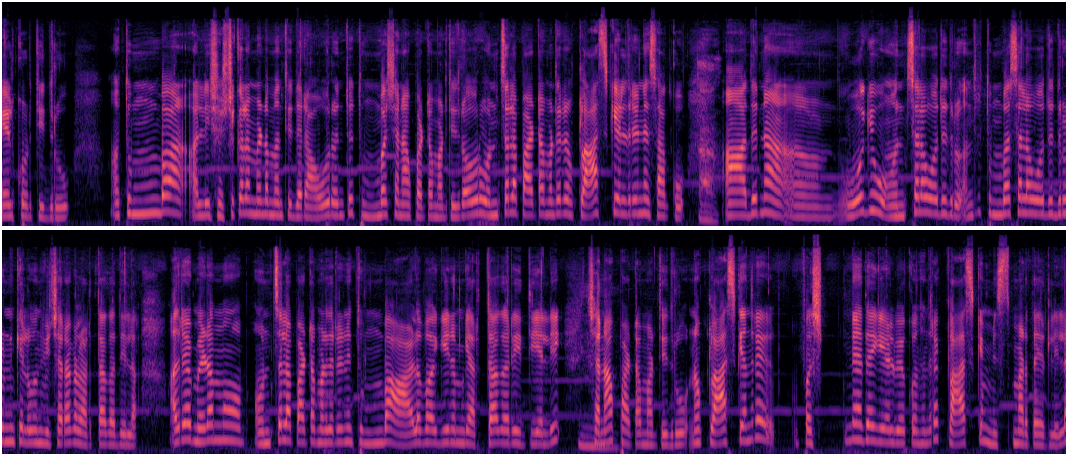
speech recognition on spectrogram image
ಹೇಳ್ಕೊಡ್ತಿದ್ರು. ತುಂಬ ಅಲ್ಲಿ ಶಶಿಕಲಾ ಮೇಡಮ್ ಅಂತಿದ್ದಾರೆ ಅವರಂತೂ ತುಂಬ ಚೆನ್ನಾಗಿ ಪಾಠ ಮಾಡ್ತಿದ್ರು. ಅವ್ರು ಒಂದ್ಸಲ ಪಾಠ ಮಾಡಿದ್ರೆ ನಾವು ಕ್ಲಾಸ್ ಕೇಳಿದ್ರೇ ಸಾಕು. ಅದನ್ನ ಹೋಗಿ ಒಂದ್ಸಲ ಓದಿದ್ರು. ಅಂದರೆ ತುಂಬ ಸಲ ಓದಿದ್ರು ಕೆಲವೊಂದು ವಿಚಾರಗಳು ಅರ್ಥ ಆಗೋದಿಲ್ಲ. ಆದರೆ ಮೇಡಮ್ ಒಂದ್ಸಲ ಪಾಠ ಮಾಡಿದ್ರೆ ತುಂಬ ಆಳವಾಗಿ ನಮಗೆ ಅರ್ಥ ಆಗೋ ರೀತಿಯಲ್ಲಿ ಚೆನ್ನಾಗಿ ಪಾಠ ಮಾಡ್ತಿದ್ರು. ನಾವು ಕ್ಲಾಸ್ಗೆ ಅಂದರೆ ಫಸ್ಟ್ನೇದಾಗಿ ಹೇಳ್ಬೇಕು ಅಂತಂದರೆ ಕ್ಲಾಸ್ಗೆ ಮಿಸ್ ಮಾಡ್ತಾ ಇರಲಿಲ್ಲ.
